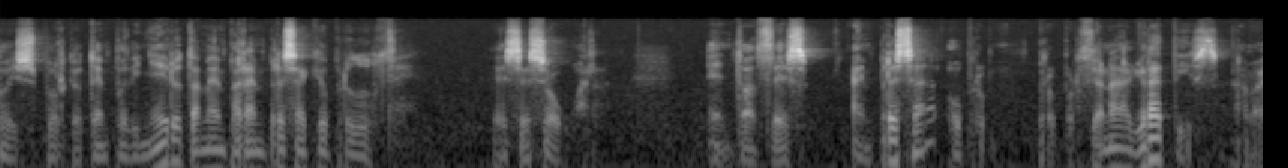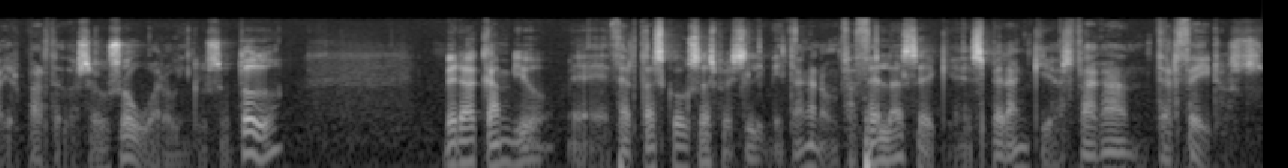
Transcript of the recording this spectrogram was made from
Pois porque o tempo e diñeiro tamén para a empresa que o produce, ese software. entonces a empresa o proporciona gratis a maior parte do seu software ou incluso todo, Pero a cambio, eh, certas cousas pois, se limitan a non facelas e que esperan que as fagan terceiros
